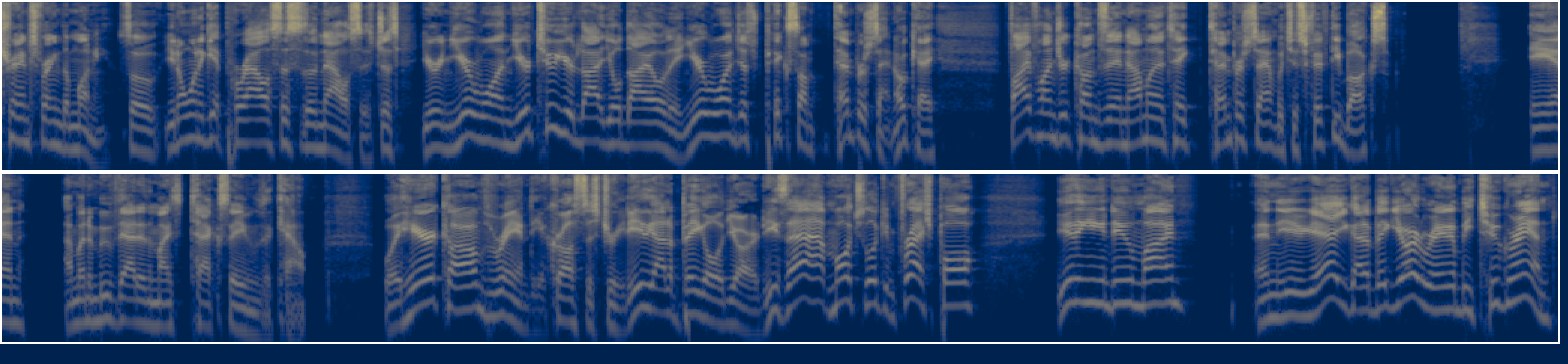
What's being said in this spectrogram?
transferring the money. So you don't want to get paralysis of analysis. Just you're in year one, year two, you're di- you'll dial it in. Year one, just pick some 10%. Okay. 500 comes in. I'm going to take 10%, which is 50 bucks. And I'm going to move that into my tax savings account. Well, here comes Randy across the street. He's got a big old yard. He's that mulch looking fresh, Paul. You think you can do mine? And you, yeah, you got a big yard, Randy. It'll be two grand.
